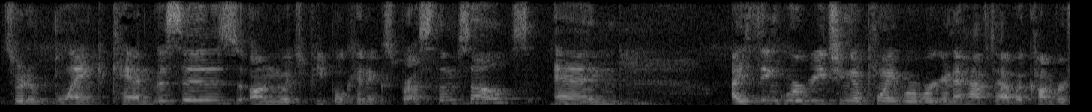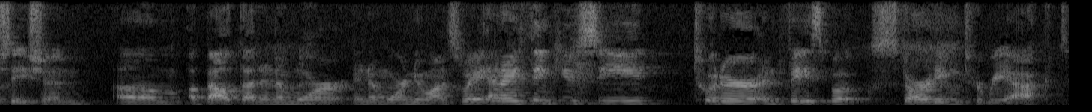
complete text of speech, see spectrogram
sort of blank canvases on which people can express themselves and I think we're reaching a point where we're going to have to have a conversation um, about that in a more in a more nuanced way. And I think you see Twitter and Facebook starting to react.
